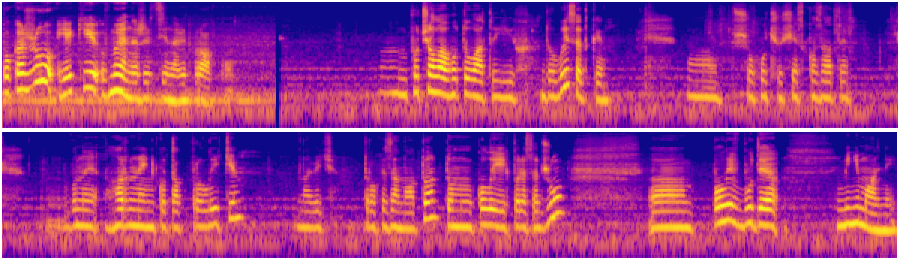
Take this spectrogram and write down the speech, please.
Покажу, які в мене живці на відправку. Почала готувати їх до висадки. Е, Що хочу ще сказати. Вони гарненько так пролиті, навіть трохи занадто. Тому, коли я їх пересаджу, полив буде мінімальний.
